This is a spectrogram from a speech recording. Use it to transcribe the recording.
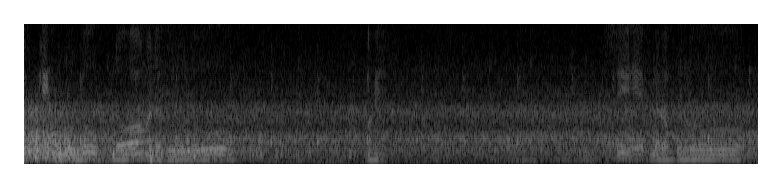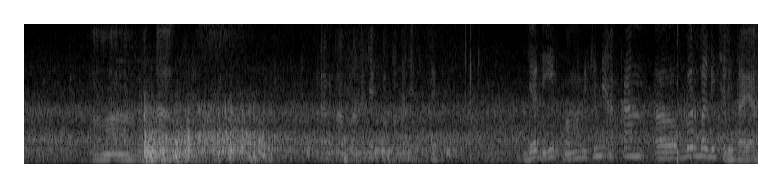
Oke geluduk dong ada geluduk oke. Sip belok dulu ah mantap lurus rem pelan pelan aja pelan pelan aja. Sip. Jadi mamang di sini akan uh, berbagi cerita ya.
